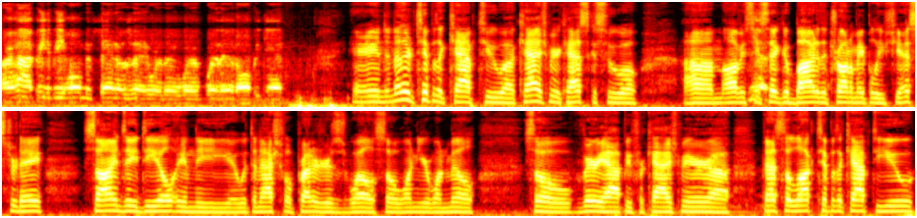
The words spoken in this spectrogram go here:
are happy to be home in San Jose where they where, where it all began. And another tip of the cap to uh, Kasimir Kaskisuo. Um, obviously, yeah. said goodbye to the Toronto Maple Leafs yesterday. Signs a deal in the uh, with the Nashville Predators as well. So one year, one mil. So very happy for Kashmir. Uh, best of luck. Tip of the cap to you.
